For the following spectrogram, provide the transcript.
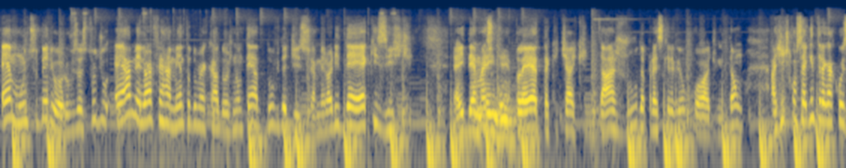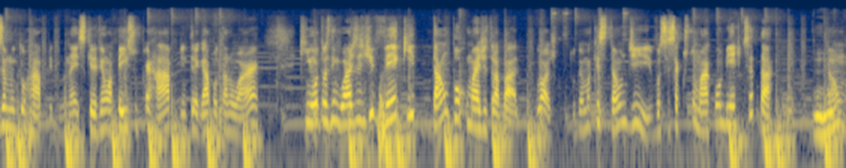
é muito superior. O Visual Studio é a melhor ferramenta do mercado hoje, não tenha dúvida disso. É a melhor ideia que existe. É a ideia Entendi. mais completa, que te que dá ajuda para escrever o código. Então, a gente consegue entregar coisa muito rápido, né? Escrever uma API super rápido, entregar, botar no ar que em outras linguagens a gente vê que dá um pouco mais de trabalho. Lógico, tudo é uma questão de você se acostumar com o ambiente que você está. Uhum. Então,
